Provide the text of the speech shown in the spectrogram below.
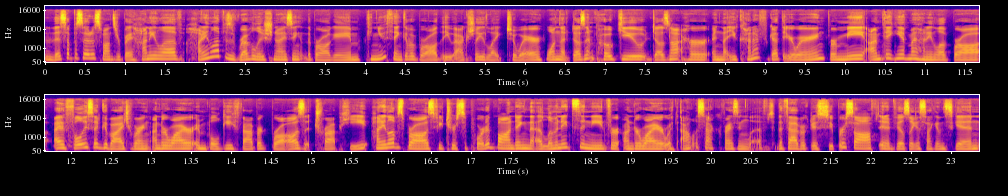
This episode is sponsored by Honeylove. Honeylove is revolutionizing the bra game. Can you think of a bra that you actually like to wear? One that doesn't poke you, does not hurt, and that you kind of forget that you're wearing? For me, I'm thinking of my Honeylove bra. I have fully said goodbye to wearing underwire and bulky fabric bras that trap heat. Honeylove's bras feature supportive bonding that eliminates the need for underwire without sacrificing lift. The fabric is super soft and it feels like a second skin,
